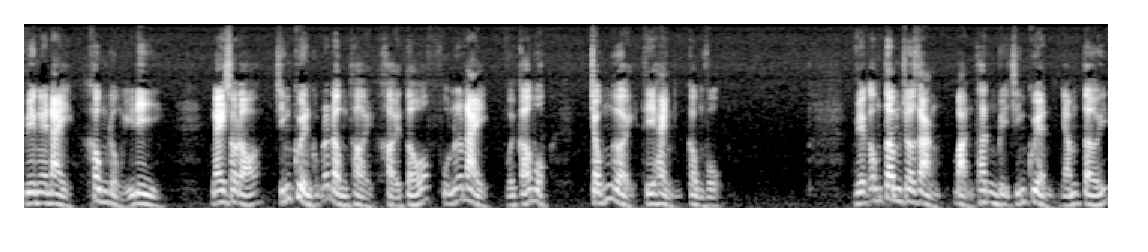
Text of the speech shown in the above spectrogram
vì người này không đồng ý đi. Ngay sau đó, chính quyền cũng đã đồng thời khởi tố phụ nữ này với cáo buộc chống người thi hành công vụ. Việc ông Tâm cho rằng bản thân bị chính quyền nhắm tới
